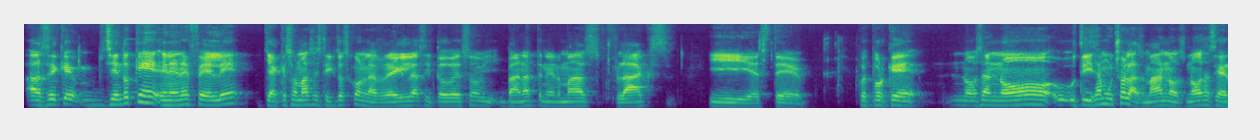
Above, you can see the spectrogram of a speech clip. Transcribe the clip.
hace que, siento que en NFL ya que son más estrictos con las reglas y todo eso, van a tener más flags y este, pues porque, no, o sea, no utiliza mucho las manos, ¿no? O sea,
